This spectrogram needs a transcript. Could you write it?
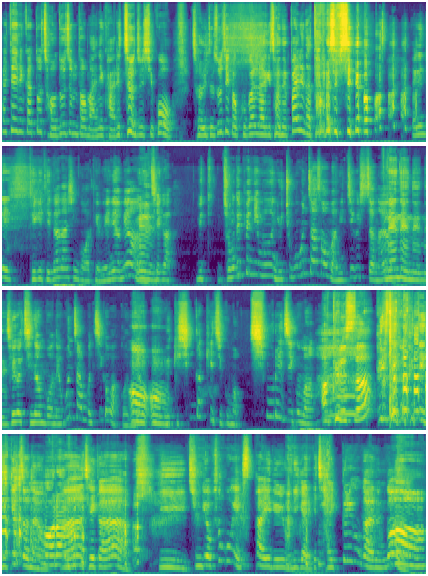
할 테니까 또 저도 좀 더 많이 가르쳐 주시고, 저희도 소재가 고갈나기 전에 빨리 나타나십시오. 아, 근데 되게 대단하신 것 같아요. 왜냐면 네. 제가 유, 정 대표님은 유튜브 혼자서 많이 찍으시잖아요. 네네네네. 제가 지난번에 혼자 한번 찍어봤거든요. 어, 어. 왜 이렇게 심각해지고 막 침울해지고 막 아, 그랬어? 그래서 제가 그때 느꼈잖아요. 뭐라고? 아, 제가 이 중개업 성공 엑스파일을 우리가 이렇게 잘 끌고 가는 건 어.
